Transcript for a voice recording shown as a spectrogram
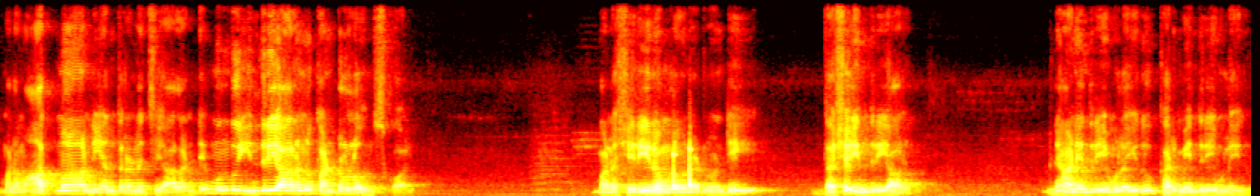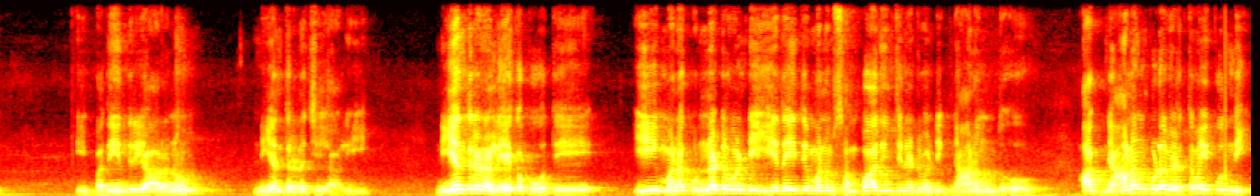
మనం ఆత్మ నియంత్రణ చేయాలంటే ముందు ఇంద్రియాలను కంట్రోల్లో ఉంచుకోవాలి. మన శరీరంలో ఉన్నటువంటి దశ ఇంద్రియాలు జ్ఞానేంద్రియములైదు కర్మేంద్రియములైదు. ఈ పది ఇంద్రియాలను నియంత్రణ చేయాలి. నియంత్రణ లేకపోతే ఈ మనకున్నటువంటి ఏదైతే మనం సంపాదించినటువంటి జ్ఞానం ఉందో ఆ జ్ఞానం కూడా వ్యర్థమైపోతుంది.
